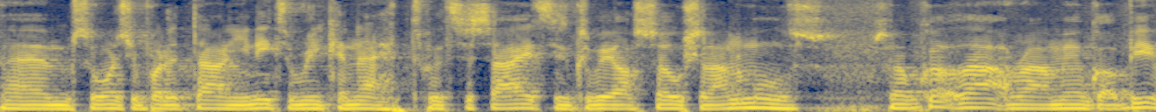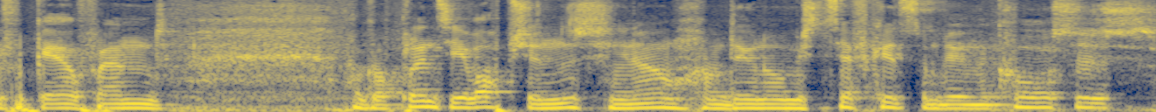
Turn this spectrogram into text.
Um, so once you put it down, you need to reconnect with society because we are social animals. So I've got that around me. I've got a beautiful girlfriend. I've got plenty of options. You know, I'm doing all my certificates. I'm doing the courses.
